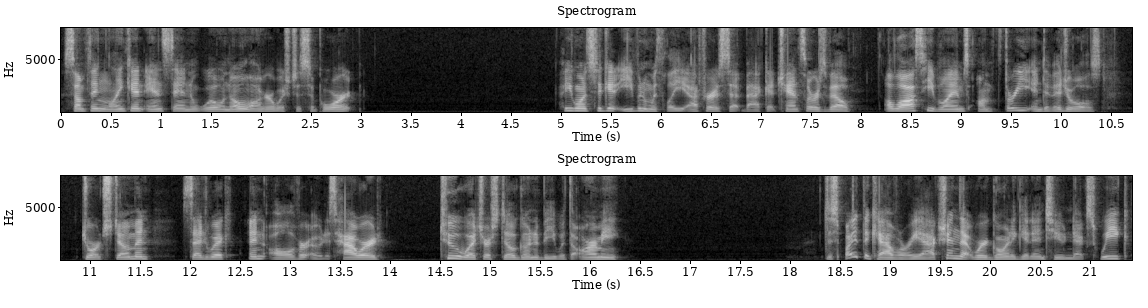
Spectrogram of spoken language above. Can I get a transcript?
something Lincoln and Stanton will no longer wish to support. He wants to get even with Lee after a setback at Chancellorsville, a loss he blames on three individuals George Stoneman, Sedgwick, and Oliver Otis Howard, two of which are still going to be with the Army. Despite the cavalry action that we're going to get into next week,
